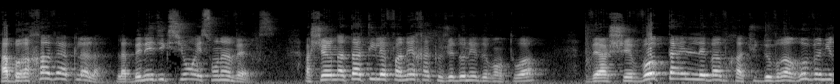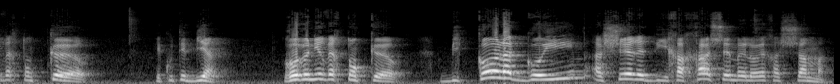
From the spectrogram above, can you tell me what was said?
Abracha ve'aklala, la bénédiction et son inverse. Asher natati lefanecha que j'ai donné devant toi, ve'ashevota el levavcha, tu devras revenir vers ton cœur. Écoutez bien, revenir vers ton cœur. Bikol hagoyim asher edichacha Hashem Elohecha shama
